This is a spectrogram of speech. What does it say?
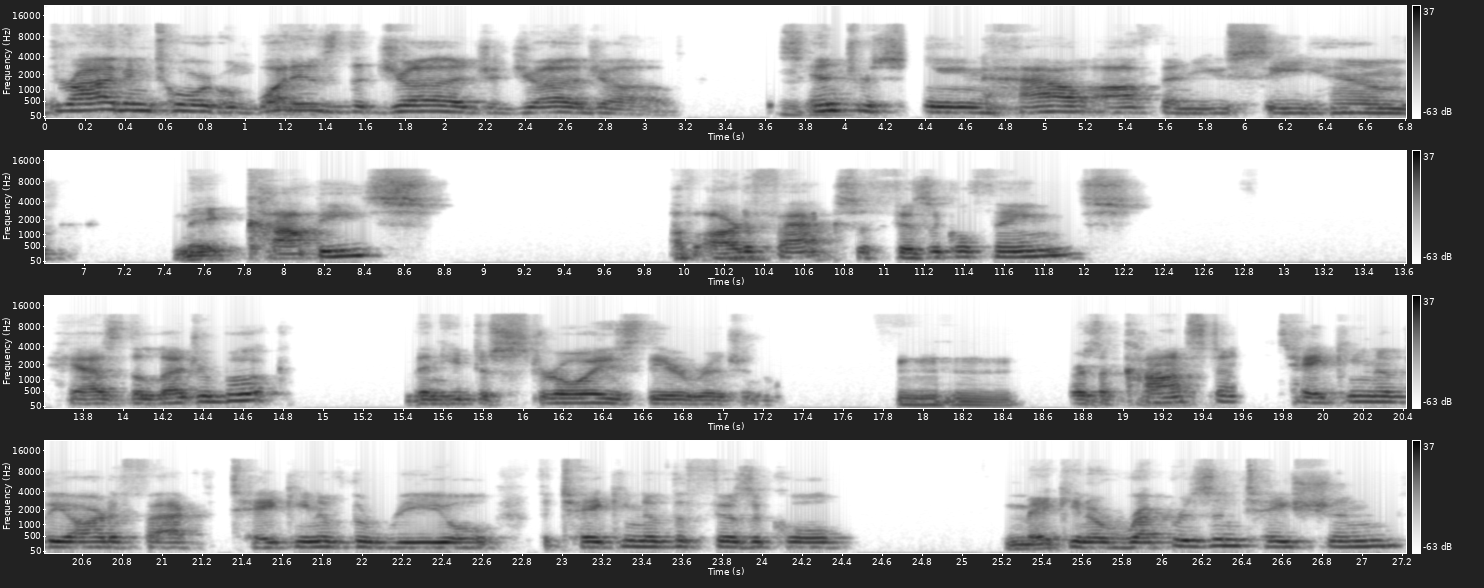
driving toward what is the judge a judge of? It's mm-hmm. interesting how often you see him make copies of artifacts of physical things. He has the ledger book, then he destroys the original. Mm-hmm. There's a constant taking of the artifact, taking of the real, the taking of the physical, making a representation,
